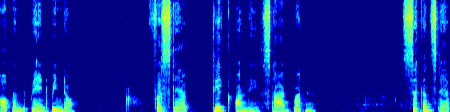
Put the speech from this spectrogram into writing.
open the paint window. First step, click on the start button. Second step,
